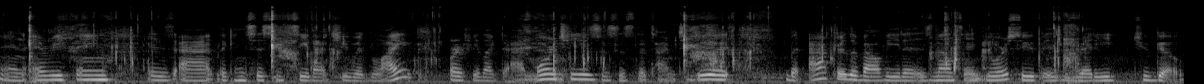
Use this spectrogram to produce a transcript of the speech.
and everything is at the consistency that you would like, or if you'd like to add more cheese, this is the time to do it. But after the Velveeta is melted, your soup is ready to go.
